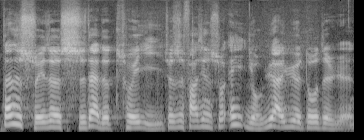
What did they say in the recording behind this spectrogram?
但是随着时代的推移，就是发现说，哎，有越来越多的人。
